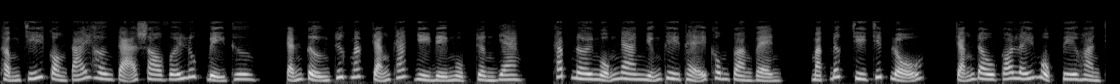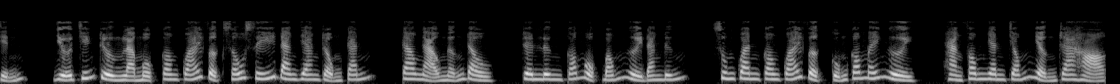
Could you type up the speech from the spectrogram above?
thậm chí còn tái hơn cả so với lúc bị thương. Cảnh tượng trước mắt chẳng khác gì địa ngục trần gian, khắp nơi ngổn ngang những thi thể không toàn vẹn, mặt đất chi chít lỗ, chẳng đâu có lấy một tia hoàn chỉnh. Giữa chiến trường là một con quái vật xấu xí đang dang rộng cánh, cao ngạo ngẩng đầu, trên lưng có một bóng người đang đứng, xung quanh con quái vật cũng có mấy người, Hàng Phong nhanh chóng nhận ra họ,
